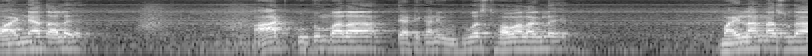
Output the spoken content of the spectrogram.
पाडण्यात आलंय. आठ कुटुंबाला त्या ठिकाणी उद्ध्वस्त व्हावं लागलं महिलांना सुद्धा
